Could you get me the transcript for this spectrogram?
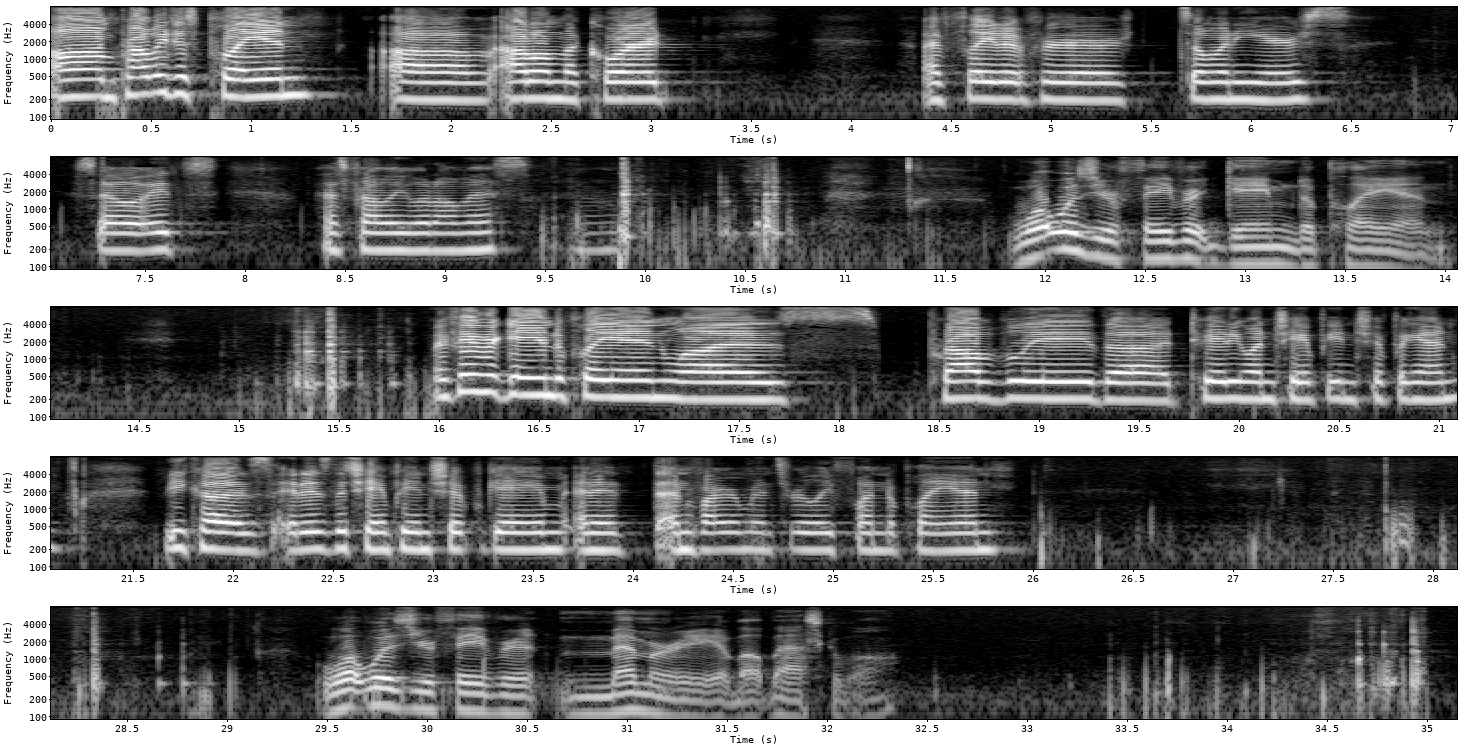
Um, probably just playing um, out on the court. I've played it for so many years, so it's that's probably what I'll miss. What was your favorite game to play in? My favorite game to play in was probably the 281 championship again because it is the championship game and it, the environment's really fun to play in. What was your favorite memory about basketball?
